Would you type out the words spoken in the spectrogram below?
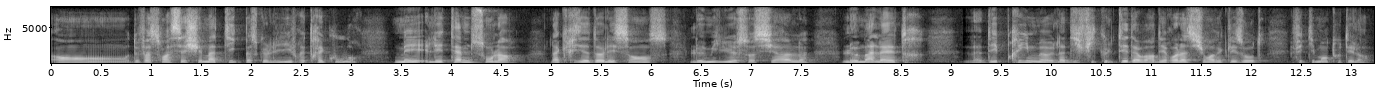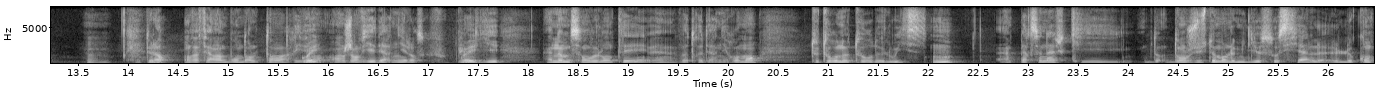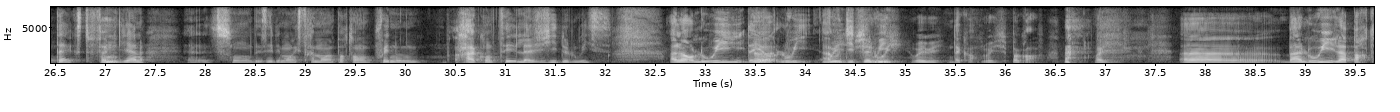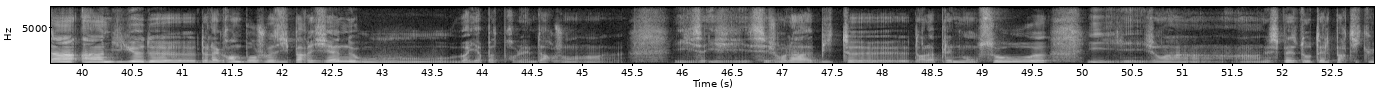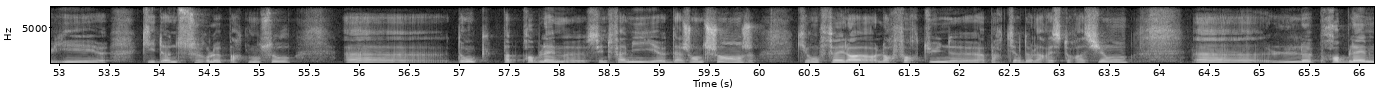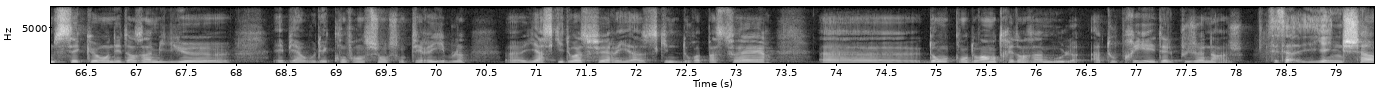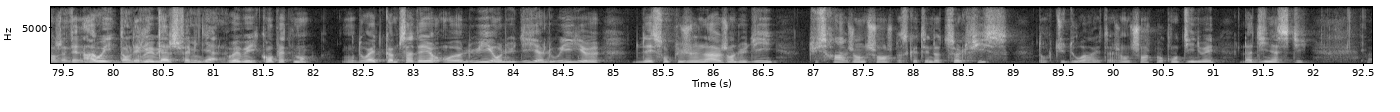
en, de façon assez schématique, parce que le livre est très court, mais les thèmes sont là la crise d'adolescence, le milieu social, le mal-être, la déprime, la difficulté d'avoir des relations avec les autres. Effectivement, tout est là. Mhm. Alors, on va faire un bond dans le temps, arrivé en, janvier dernier, lorsque vous publiez Un homme sans volonté, euh, votre dernier roman. Tout tourne autour de Louis, mhm. un personnage qui, dont justement le milieu social, le contexte familial, euh, sont des éléments extrêmement importants. Vous pouvez nous raconter la vie de Louis? Alors Louis. D'ailleurs, euh, Louis. Ah, oui, vous dites Louis. Louis. Oui, oui. D'accord. Oui, c'est pas grave. Euh, bah Louis, il appartient à un milieu de, de la grande bourgeoisie parisienne où bah, il n'y a pas de problème d'argent. Hein. ces gens-là habitent euh, dans la plaine Monceau. Ils, ils ont un, un espèce d'hôtel particulier qui donne sur le parc Monceau. Euh, donc, pas de problème. C'est une famille d'agents de change qui ont fait leur, fortune euh, à partir de la restauration. Euh, le problème, c'est qu'on est dans un milieu eh bien, où les conventions sont terribles. Il y a ce qui doit se faire et il y a ce qui ne doit pas se faire. donc, on doit entrer dans un moule à tout prix et dès le plus jeune âge. C'est ça, il y a une charge ah oui, dans l'héritage familial. Oui, oui, complètement. On doit être comme ça. D'ailleurs, lui, on lui dit, à Louis, euh, dès son plus jeune âge, on lui dit, tu seras agent de change parce que tu es notre seul fils, donc tu dois être agent de change pour continuer la dynastie.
